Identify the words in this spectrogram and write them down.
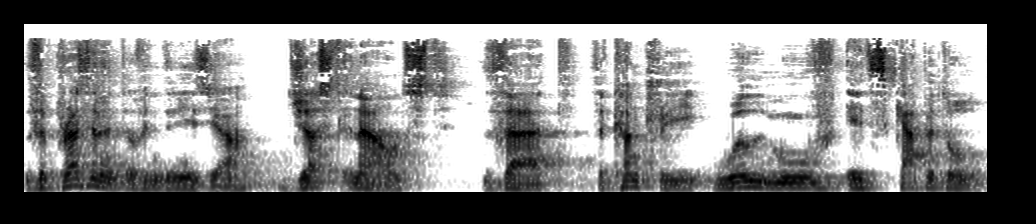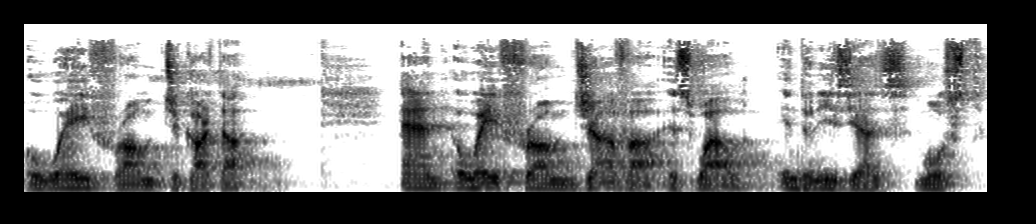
The president of Indonesia just announced that the country will move its capital away from Jakarta and away from Java as well, Indonesia's most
